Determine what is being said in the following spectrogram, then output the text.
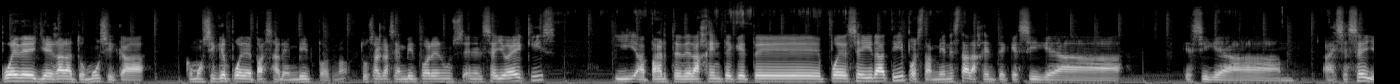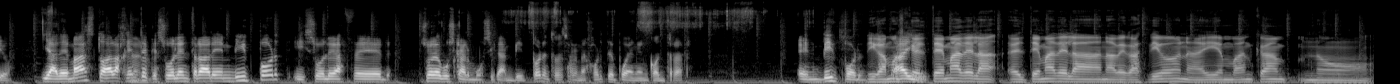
puede llegar a tu música como sí que puede pasar en Beatport, ¿no? Tú sacas en Beatport en, un- en el sello X y aparte de la gente que te puede seguir a ti, pues también está la gente que sigue a, que sigue a, a ese sello. Y además toda la gente Claro. que suele entrar en Beatport y suele hacer, suele buscar música en Beatport, entonces a lo mejor te pueden encontrar. En Beatport Digamos hay- que el tema de la el tema de la navegación ahí en Bandcamp no,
